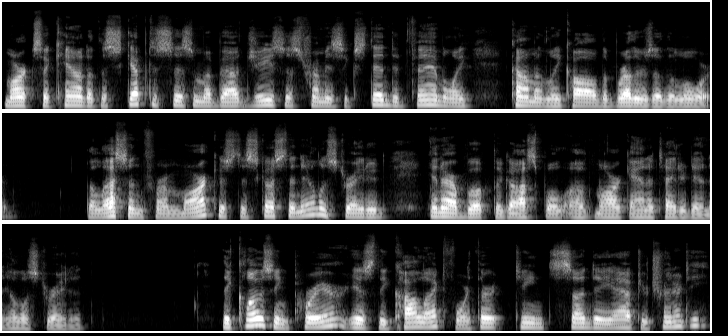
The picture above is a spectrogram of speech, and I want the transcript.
Mark's account of the skepticism about Jesus from his extended family, commonly called the Brothers of the Lord. The lesson from Mark is discussed and illustrated in our book, The Gospel of Mark, Annotated and Illustrated. The closing prayer is the collect for 13th Sunday after Trinity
